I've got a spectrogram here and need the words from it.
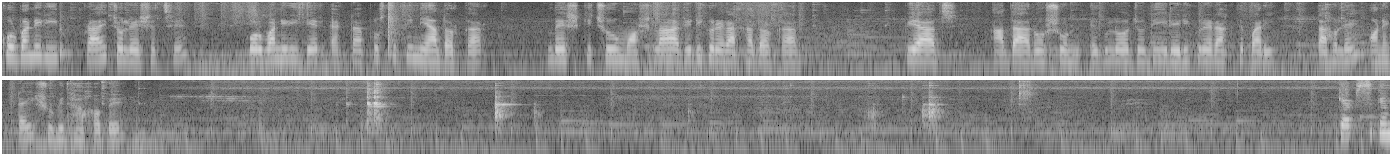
কোরবানির ঈদ প্রায় চলে এসেছে। কোরবানির ঈদের একটা প্রস্তুতি নেওয়া দরকার। বেশ কিছু মশলা রেডি করে রাখা দরকার। পেঁয়াজ, আদা, রসুন, এগুলো যদি রেডি করে রাখতে পারি, তাহলে অনেকটাই সুবিধা হবে। ক্যাপসিকাম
